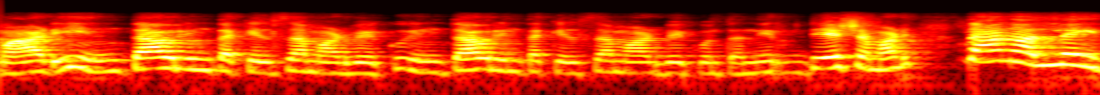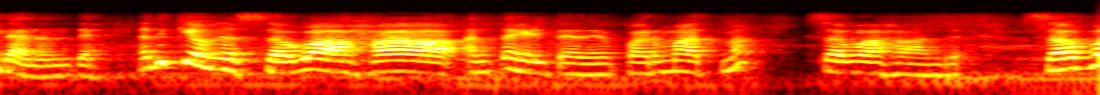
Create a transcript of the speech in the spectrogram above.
ಮಾಡಿ ಇಂಥವ್ರಿಂಥ ಕೆಲಸ ಮಾಡಬೇಕು ಇಂಥವ್ರು ಇಂಥ ಕೆಲಸ ಮಾಡಬೇಕು ಅಂತ ನಿರ್ದೇಶ ಮಾಡಿ ತಾನು ಅಲ್ಲೇ ಇದ್ದಾನಂತೆ. ಅದಕ್ಕೆ ಅವನ ಸವಾಹ ಅಂತ ಹೇಳ್ತಾನೆ ಪರಮಾತ್ಮ ಸವಾಹ ಅಂದರೆ ಸವ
